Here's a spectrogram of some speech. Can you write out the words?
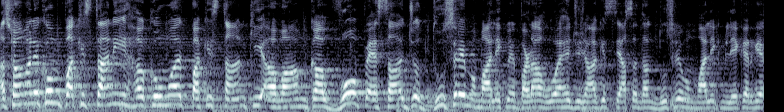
असलम पाकिस्तानी हुकूमत पाकिस्तान की आवाम का वो पैसा जो दूसरे ममालिक में पड़ा हुआ है, जो यहाँ के सियासतदान दूसरे ममालिक में लेकर गए,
